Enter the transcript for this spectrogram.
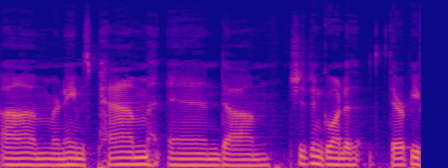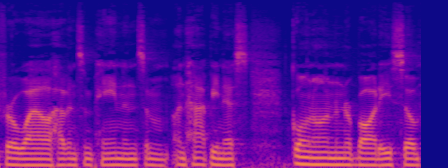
Um, her name is Pam, and um, she's been going to therapy for a while, having some pain and some unhappiness going on in her body. So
